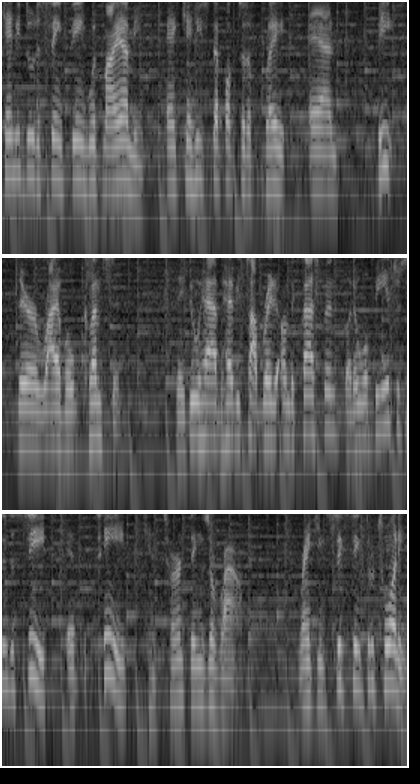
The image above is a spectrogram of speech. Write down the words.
Can he do the same thing with Miami? And can he step up to the plate and beat their rival Clemson? They do have heavy top rated underclassmen, but it will be interesting to see if the team can turn things around. Ranking 16 through 20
